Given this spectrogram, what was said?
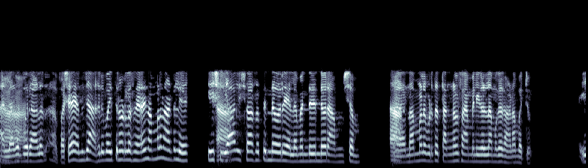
അല്ലാതെ ഇപ്പൊ ഒരാൾ പക്ഷെ എന്ന് വെച്ചാൽ അഹ്ലു ബൈത്തിനോടുള്ള സ്നേഹം നമ്മളെ നാട്ടിൽ ഈ ഷിയാ വിശ്വാസത്തിന്റെ ഒരു എലമെന്റിന്റെ ഒരു അംശം നമ്മൾ ഇവിടുത്തെ തങ്ങൾ ഫാമിലികളിൽ നമുക്ക് കാണാൻ പറ്റും. ഈ?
